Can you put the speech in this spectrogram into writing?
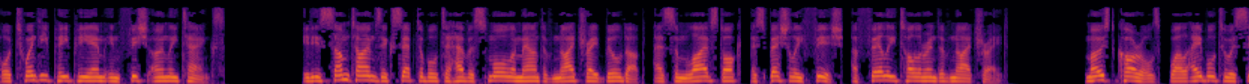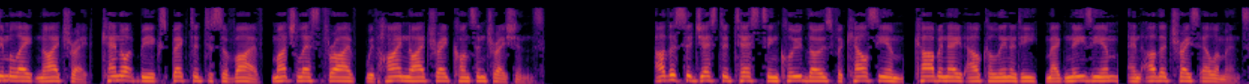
or 20 ppm in fish-only tanks. It is sometimes acceptable to have a small amount of nitrate buildup, as some livestock, especially fish, are fairly tolerant of nitrate. Most corals, while able to assimilate nitrate, cannot be expected to survive, much less thrive, with high nitrate concentrations. Other suggested tests include those for calcium, carbonate alkalinity, magnesium, and other trace elements.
